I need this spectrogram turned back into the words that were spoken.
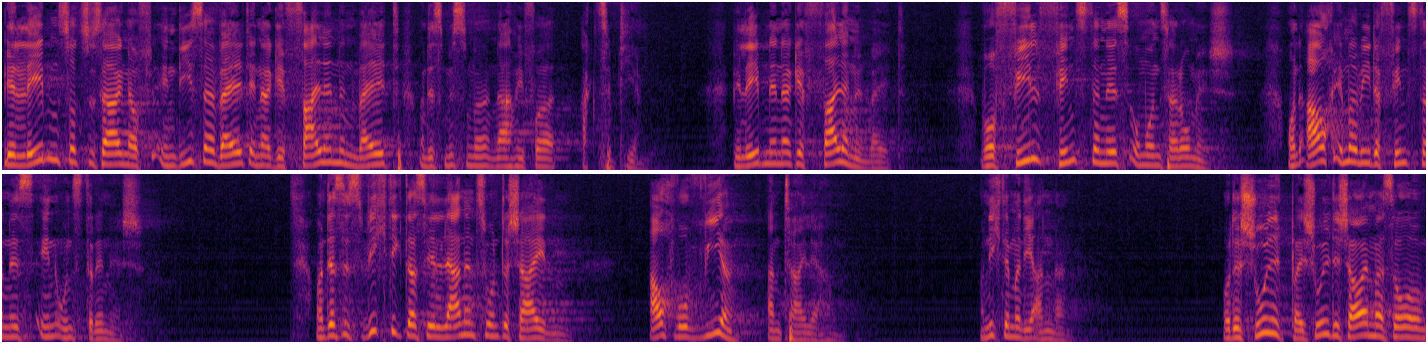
wir leben sozusagen auf, in dieser Welt, in einer gefallenen Welt und das müssen wir nach wie vor akzeptieren. Wir leben in einer gefallenen Welt, wo viel Finsternis um uns herum ist und auch immer wieder Finsternis in uns drin ist. Und das ist wichtig, dass wir lernen zu unterscheiden, auch wo wir Anteile haben und nicht immer die anderen. Oder Schuld. Bei Schuld ist auch immer so,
